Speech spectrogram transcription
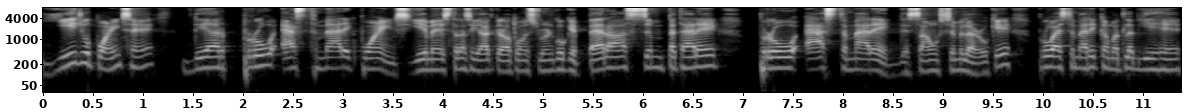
ये जो points हैं दे आर प्रो एस्थमेटिक पॉइंट्स ये मैं इस तरह से याद कराता हूँ स्टूडेंट को कि parasympathetic proasthmatic this sound similar okay proasthmatic का मतलब ये है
